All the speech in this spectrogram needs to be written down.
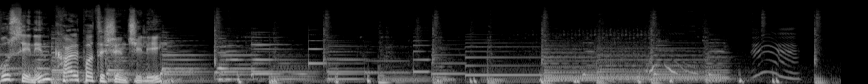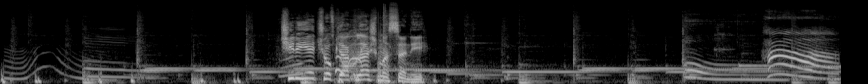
Bu senin kalp atışın Çili. Çili'ye çok yaklaşma. Ha.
